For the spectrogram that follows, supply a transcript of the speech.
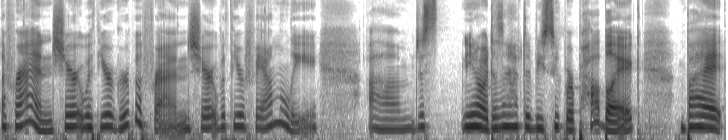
a friend, share it with your group of friends, share it with your family. Um, just, you know, it doesn't have to be super public, but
